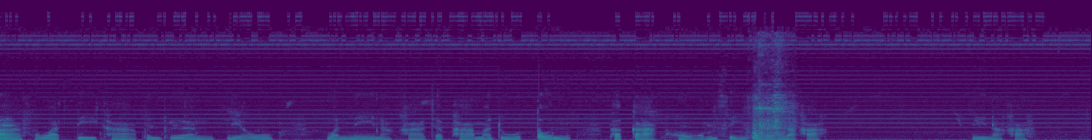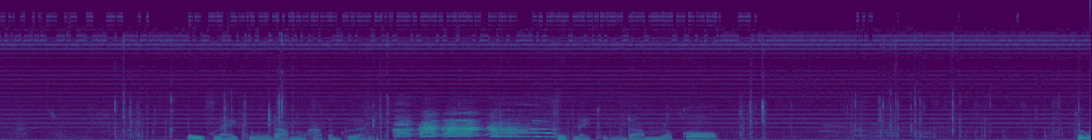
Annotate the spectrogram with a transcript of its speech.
่ะ สวัสดีค่ะเพื่อนๆ เดี๋ยววันนี้นะคะจะพามาดูต้นผักกาดหอมสีแดงนะคะ นี่นะคะ ปลูกในถุงดำค่ะเพื่อนๆ ปลูกในถุงดำแล้วก็เพิ่ง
